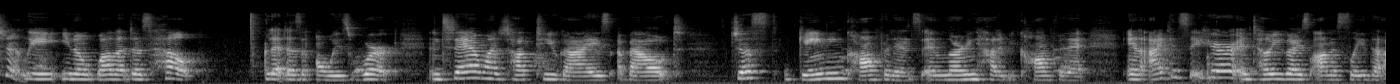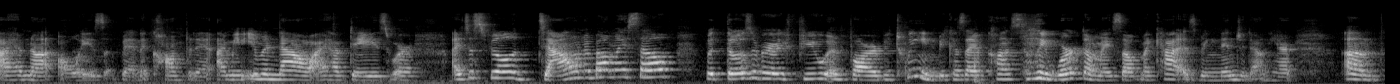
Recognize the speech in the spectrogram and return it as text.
unfortunately, you know, while that does help, that doesn't always work. And today I want to talk to you guys about just gaining confidence and learning how to be confident. And I can sit here and tell you guys honestly that I have not always been confident. I mean, even now I have days where I just feel down about myself, but those are very few and far between because I've constantly worked on myself. My cat is being ninja down here. Um,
